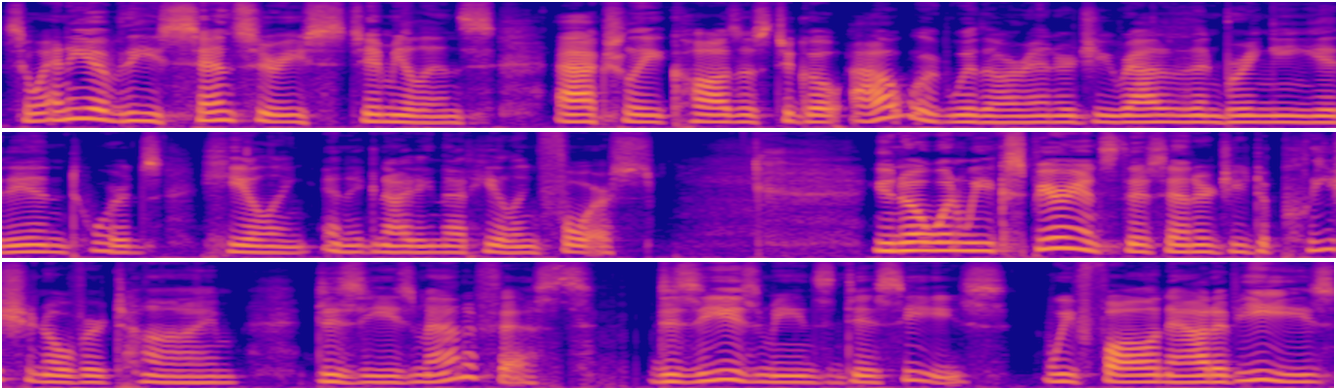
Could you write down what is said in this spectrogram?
So, any of these sensory stimulants actually cause us to go outward with our energy rather than bringing it in towards healing and igniting that healing force. You know, when we experience this energy depletion over time, disease manifests. Disease means disease. We've fallen out of ease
